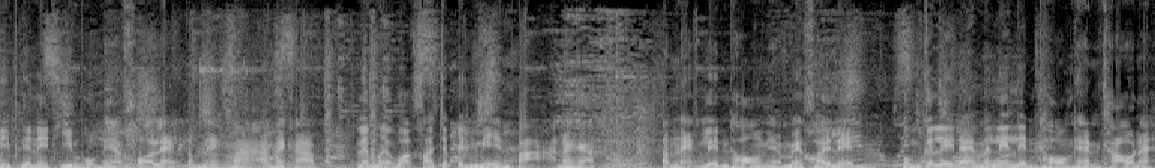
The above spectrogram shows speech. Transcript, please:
มีเพื่อนในทีมผมเนี่ยขอแลกตำแหน่งมานะครับ และเหมือนว่าเขาจะเป็นเมนป่านะครับ ตำแหน่งเลนทองเนี่ยไม่ค่อยเล่น ผมก็เลยได้มาเล่นเลนทองแทนเขานะ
